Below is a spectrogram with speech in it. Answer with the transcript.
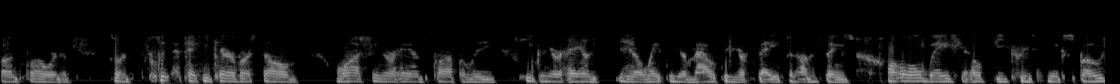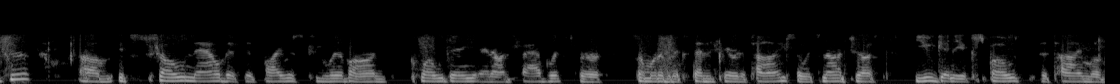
on forward of sort of taking care of ourselves washing your hands properly, keeping your hands, you know, away from your mouth and your face and other things are all ways to help decrease the exposure. Um, it's shown now that this virus can live on clothing and on fabrics for somewhat of an extended period of time. So it's not just you getting exposed at the time of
